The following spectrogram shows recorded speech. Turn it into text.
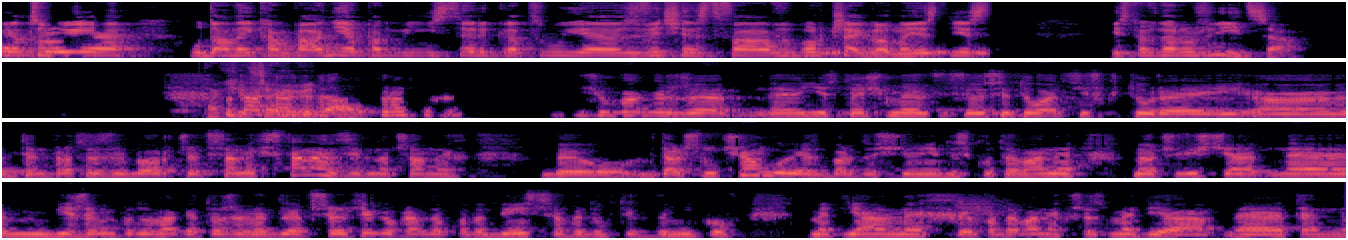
Gratuluję udanej kampanii, a pan minister gratuluje zwycięstwa wyborczego. No jest, jest, jest pewna różnica. Tak no się tak, ale wydaje. Proszę, zwrócić uwagę, że e, jesteśmy w sytuacji, w której e, ten proces wyborczy w samych Stanach Zjednoczonych był w dalszym ciągu, jest bardzo silnie dyskutowany. My oczywiście e, bierzemy pod uwagę to, że wedle wszelkiego prawdopodobieństwa, według tych wyników medialnych podawanych przez media, ten,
